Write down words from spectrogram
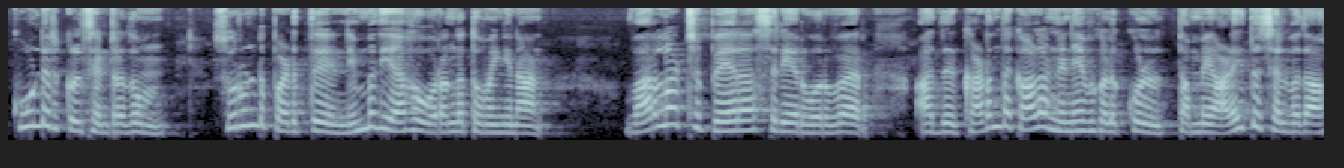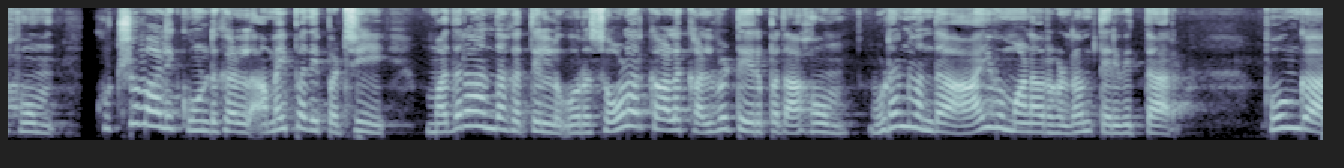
கூண்டிற்குள் சென்றதும் சுருண்டு படுத்து நிம்மதியாக உறங்கத் துவங்கினான். வரலாற்று பேராசிரியர் ஒருவர் அது கடந்த கால நினைவுகளுக்குள் தம்மை அழைத்து செல்வதாகவும் குற்றவாளி கூண்டுகள் அமைப்பதை பற்றி மதுராந்தகத்தில் ஒரு சோழர் கால கல்வெட்டு இருப்பதாகவும் உடன் வந்த ஆய்வு மாணவர்களிடம் தெரிவித்தார். பூங்கா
